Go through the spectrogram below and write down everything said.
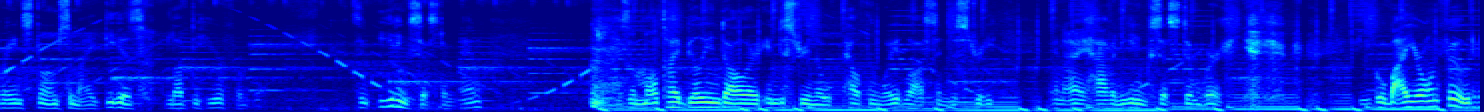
brainstorm some ideas, I'd love to hear from you. It's an eating system, man. It's a multi-billion dollar industry in the health and weight loss industry, and I have an eating system where you go buy your own food,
